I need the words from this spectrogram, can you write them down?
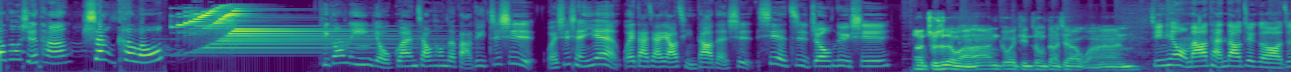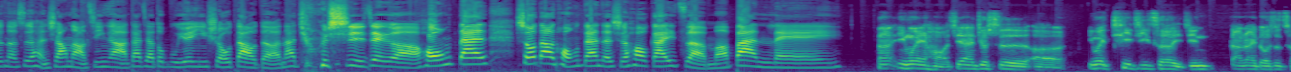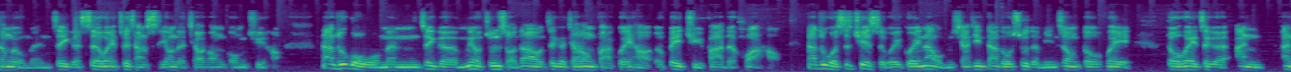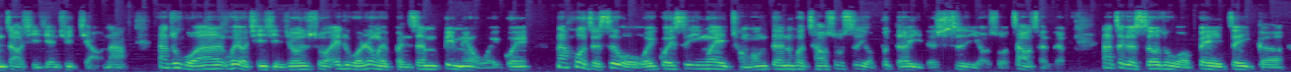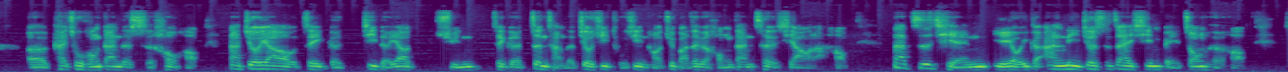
交通学堂上课喽！提供您有关交通的法律知识。我是沈燕，为大家邀请到的是谢志忠律师。呃，主持人晚安，各位听众大家晚安。今天我们要谈到这个，真的是很伤脑筋啊，大家都不愿意收到的，那就是这个红单。收到红单的时候该怎么办嘞？那因为哈，现在就是呃，因为汽机车已经大概都是成为我们这个社会最常使用的交通工具哈。那如果我们这个没有遵守到这个交通法规哈，而被举发的话哈，那如果是确实违规，那我们相信大多数的民众都会都会这个按按照期间去缴纳。那如果呢会有情形，就是说，哎，如果认为本身并没有违规，那或者是我违规是因为闯红灯或超速是有不得已的事由所造成的，那这个时候如果被这个呃开出红单的时候哈，那就要这个记得要。循这个正常的救济途径，哈，去把这个红单撤销了，好。那之前也有一个案例，就是在新北中和，哈，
